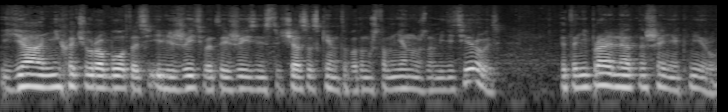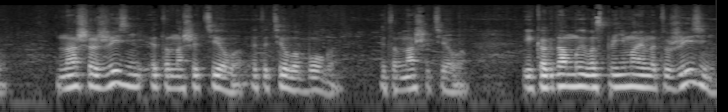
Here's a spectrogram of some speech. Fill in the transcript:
я не хочу работать или жить в этой жизни, встречаться с кем-то, потому что мне нужно медитировать, это неправильное отношение к миру. Наша жизнь – это наше тело, это тело Бога, это наше тело. И когда мы воспринимаем эту жизнь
